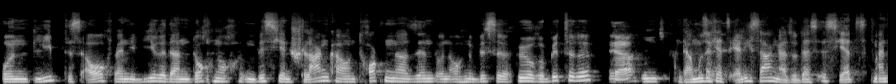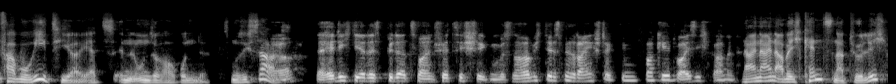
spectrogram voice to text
und liebt es auch, wenn die Biere dann doch noch ein bisschen schlanker und trockener sind und auch eine bisschen höhere Bittere. Ja. Und da muss ich jetzt ehrlich sagen, also das ist jetzt mein Favorit hier jetzt in unserer Runde. Das muss ich sagen. Ja. Da hätte ich dir das Bitter 42 schicken müssen. Habe ich dir das mit reingesteckt im Paket? Weiß ich gar nicht. Nein, nein, aber ich kenne es natürlich.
